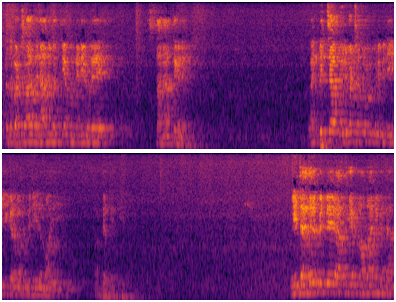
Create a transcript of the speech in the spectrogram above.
ഇടതുപക്ഷ ജനാധിപത്യ മുന്നണിയുടെ സ്ഥാനാർത്ഥികളെ വൻപിച്ച ഭൂരിപക്ഷത്തോടു കൂടി വിജയിപ്പിക്കണമെന്ന് വിനീതമായി അഭ്യർത്ഥിക്കുക ഈ തെരഞ്ഞെടുപ്പിന്റെ രാഷ്ട്രീയ പ്രാധാന്യമെല്ലാം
